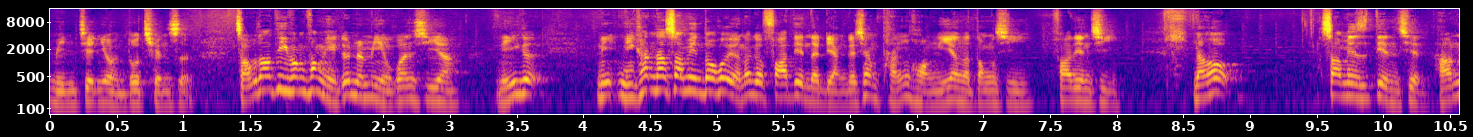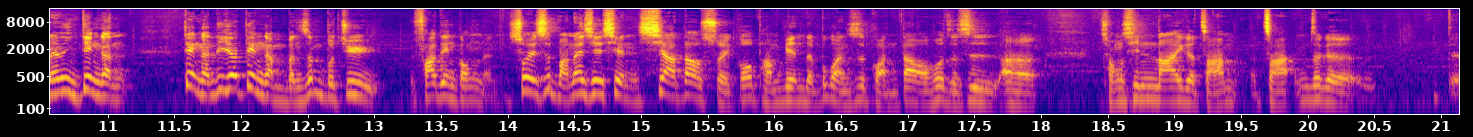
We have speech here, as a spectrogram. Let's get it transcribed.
民间有很多牵涉，找不到地方放也跟人民有关系啊。你一个。你你看它上面都会有那个发电的两个像弹簧一样的东西，发电器，然后上面是电线。好，那你电杆电杆地下电杆本身不具发电功能，所以是把那些线下到水沟旁边的，不管是管道或者是呃重新拉一个闸闸这个的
